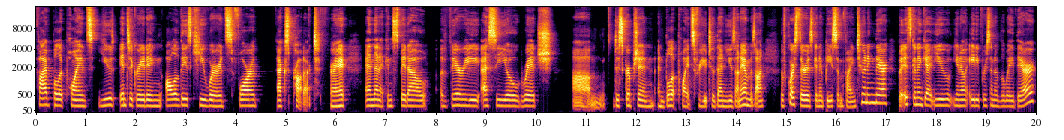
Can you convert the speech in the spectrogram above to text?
five bullet points use integrating all of these keywords for X product, right?" And then it can spit out a very SEO rich um, description and bullet points for you to then use on Amazon. Of course, there is going to be some fine tuning there, but it's going to get you, you know, 80% of the way there.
